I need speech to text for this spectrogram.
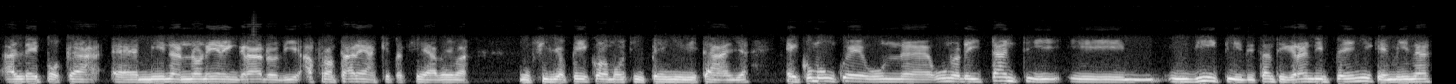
all'epoca eh, Mina non era in grado di affrontare anche perché aveva un figlio piccolo, molti impegni in Italia e comunque un, uno dei tanti inviti, dei tanti grandi impegni che Mina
